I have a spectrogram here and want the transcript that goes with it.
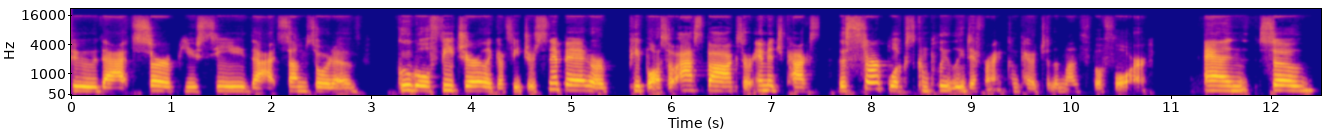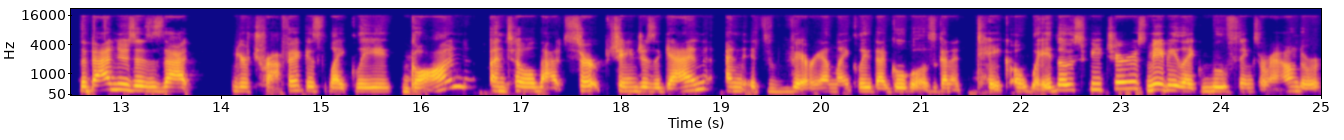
to that SERP, you see that some sort of Google feature, like a featured snippet, or people also ask box or image packs, the SERP looks completely different compared to the month before. And so the bad news is, is that your traffic is likely gone until that SERP changes again. And it's very unlikely that Google is going to take away those features, maybe like move things around or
